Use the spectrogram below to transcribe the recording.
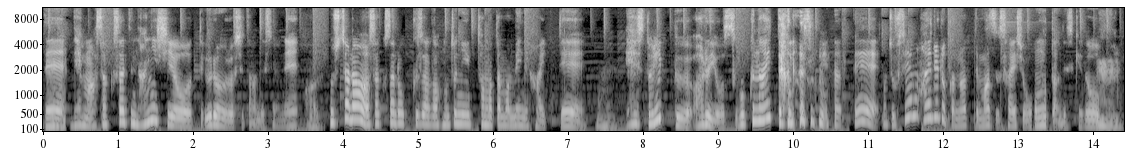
て、うん、でも浅草って何しようってうろうろしてたんですよね、はい、そしたら浅草ロック座が本当にたまたま目に入って、うん、えストリップあるよすごくない？って話になって 女性も入れるかなってまず最初思ったんですけど、うん、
